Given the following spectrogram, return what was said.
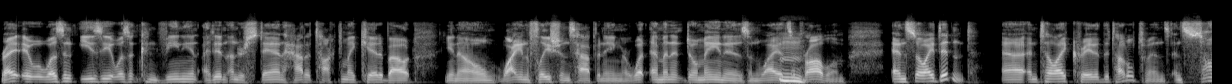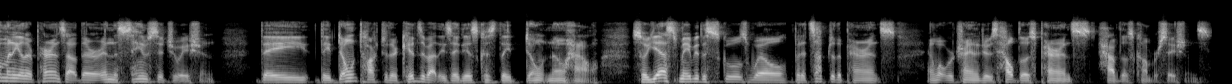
right? It wasn't easy, it wasn't convenient. I didn't understand how to talk to my kid about, you know, why inflation's happening or what eminent domain is and why it's mm. a problem. And so I didn't. Uh, until I created the Tuttle Twins, and so many other parents out there are in the same situation they they don't talk to their kids about these ideas because they don't know how. So yes, maybe the schools will, but it's up to the parents. And what we're trying to do is help those parents have those conversations.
